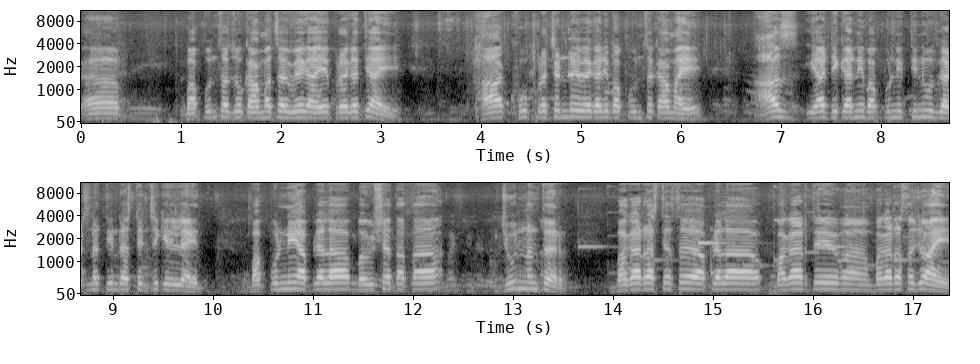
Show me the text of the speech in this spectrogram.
बापूंचा जो कामाचा वेग आहे प्रगती आहे हा खूप प्रचंड वेगाने बापूंचं काम आहे. आज या ठिकाणी बापूंनी तीन उद्घाटनं तीन रस्त्यांची केलेली आहेत. बापूंनी आपल्याला भविष्यात आता जून नंतर बगाड रस्त्याचं आपल्याला बगाड ते बगाड रस्ता जो आहे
